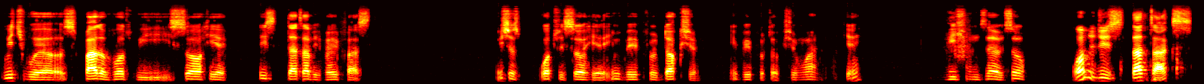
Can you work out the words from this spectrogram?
which was part of what we saw here. This data be very fast, which is what we saw here. Imber production, Imber production one, okay, vision zero. So what we do is start tax.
